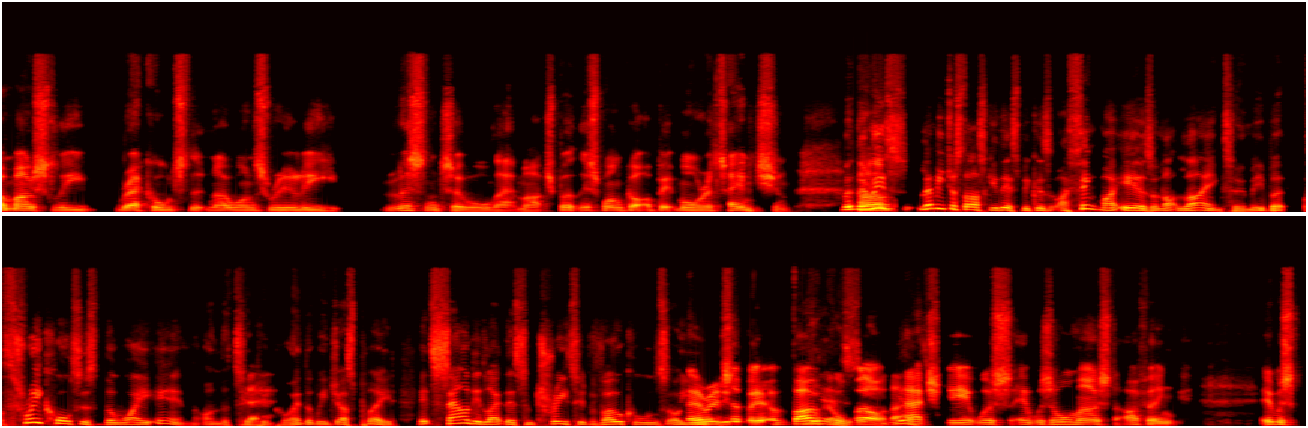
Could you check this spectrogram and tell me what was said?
are mostly records that no one's really listened to all that much, but this one got a bit more attention. But there um, is. let me just ask you this because I think my ears are not lying to me, but three quarters of the way in on the tipping yeah. point that we just played, it sounded like there's some treated vocals or there you... is a bit of vocal. Yes. Well, yes. actually it was it was almost, I think it was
